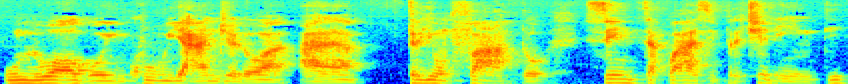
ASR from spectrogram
un luogo in cui Angelo ha, ha trionfato senza quasi precedenti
